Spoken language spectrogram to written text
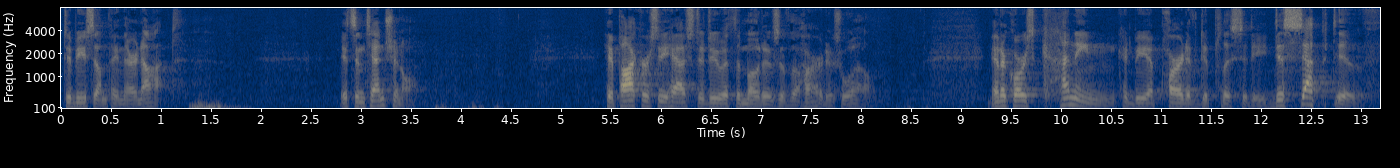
to be something they're not. It's intentional. Hypocrisy has to do with the motives of the heart as well. And of course, cunning could be a part of duplicity, deceptive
